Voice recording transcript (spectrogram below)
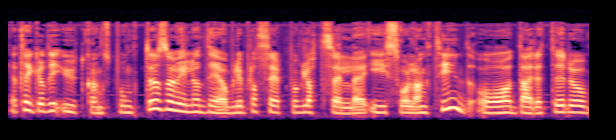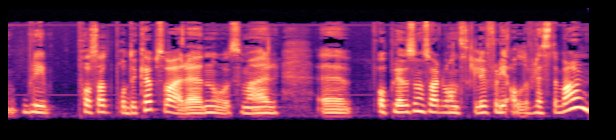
Jeg tenker at I utgangspunktet så vil jo det å bli plassert på glattcelle i så lang tid, og deretter å bli påsatt bodycups være noe som er eh, oppleves som svært vanskelig for de aller fleste barn.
